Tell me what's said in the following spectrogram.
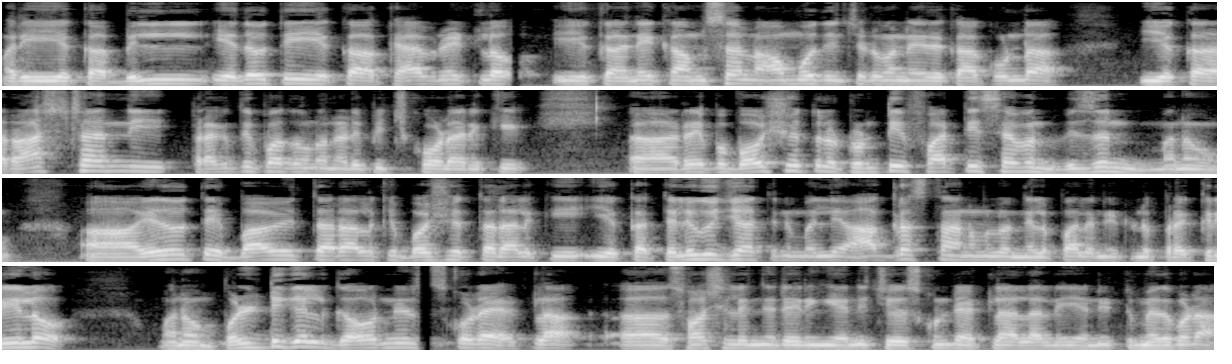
మరి ఈ యొక్క బిల్ ఏదైతే ఈ యొక్క క్యాబినెట్లో ఈ యొక్క అనేక అంశాలను ఆమోదించడం అనేది కాకుండా ఈ యొక్క రాష్ట్రాన్ని ప్రగతి పదంలో నడిపించుకోవడానికి రేపు భవిష్యత్తులో ట్వంటీ ఫార్టీ సెవెన్ విజన్ మనం ఏదైతే భావి తరాలకి భవిష్యత్ తరాలకి ఈ యొక్క తెలుగు జాతిని మళ్ళీ అగ్రస్థానంలో నిలపాలనేటువంటి ప్రక్రియలో మనం పొలిటికల్ గవర్నెన్స్ కూడా ఎట్లా సోషల్ ఇంజనీరింగ్ అన్ని చేసుకుంటే ఎట్లా వెళ్ళాలి అన్నిటి మీద కూడా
